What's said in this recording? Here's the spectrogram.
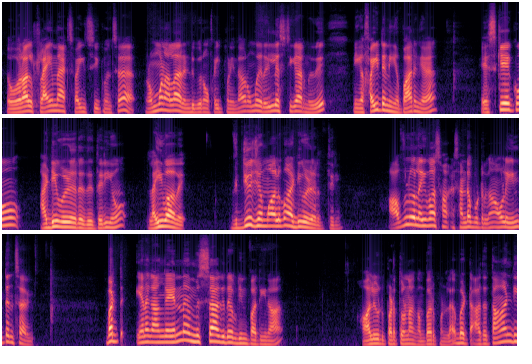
இந்த ஓவரால் கிளைமேக்ஸ் ஃபைட் சீக்வன்ஸை ரொம்ப நல்லா ரெண்டு பேரும் ஃபைட் பண்ணியிருந்தாங்க. ரொம்ப ரியலிஸ்டிக்காக இருந்தது. நீங்கள் ஃபைட்டை நீங்கள் பாருங்கள் எஸ்கேக்கும் அடி விழுறது தெரியும் லைவாகவே வித்யூ ஜமாலுக்கும் அடி விழுறது தெரியும். அவ்வளோ லைவாக சண்டை போட்டிருக்கான் அவ்வளோ இன்டென்ஸாக இருக்குது பட் எனக்கு அங்கே என்ன மிஸ் ஆகுது அப்படின்னு பார்த்தீங்கன்னா ஹாலிவுட் படத்தோடு நான் கம்பேர் பண்ணல. பட் அதை தாண்டி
